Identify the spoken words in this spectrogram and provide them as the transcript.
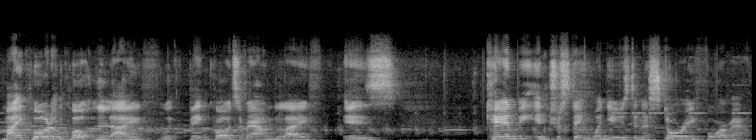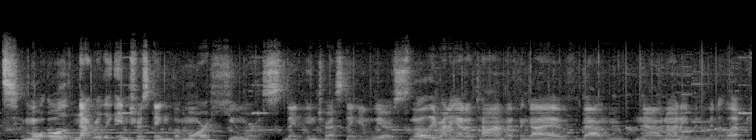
my quote unquote life, with big quotes around life, is can be interesting when used in a story format. More, well, not really interesting, but more humorous than interesting. And we are slowly running out of time. I think I have about, no, not even a minute left.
